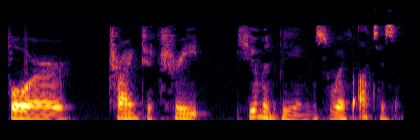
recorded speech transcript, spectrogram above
for trying to treat human beings with autism.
